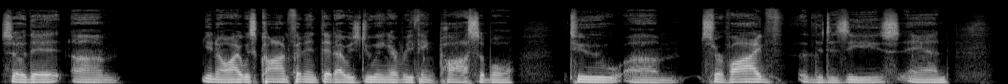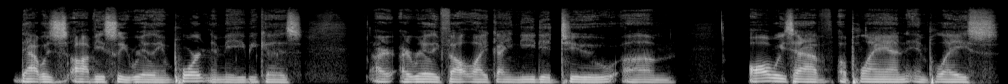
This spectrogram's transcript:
so that um, you know i was confident that i was doing everything possible to um, survive the disease. And that was obviously really important to me because I, I really felt like I needed to um, always have a plan in place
